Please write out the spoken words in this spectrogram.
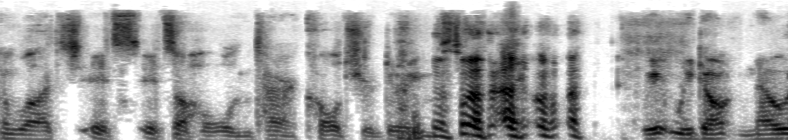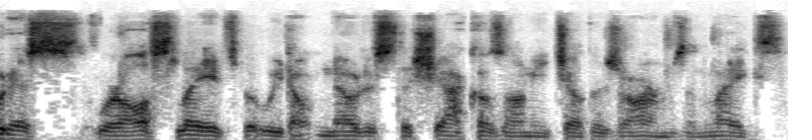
Well it's it's it's a whole entire culture doing this. We, we don't notice we're all slaves but we don't notice the shackles on each other's arms and legs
